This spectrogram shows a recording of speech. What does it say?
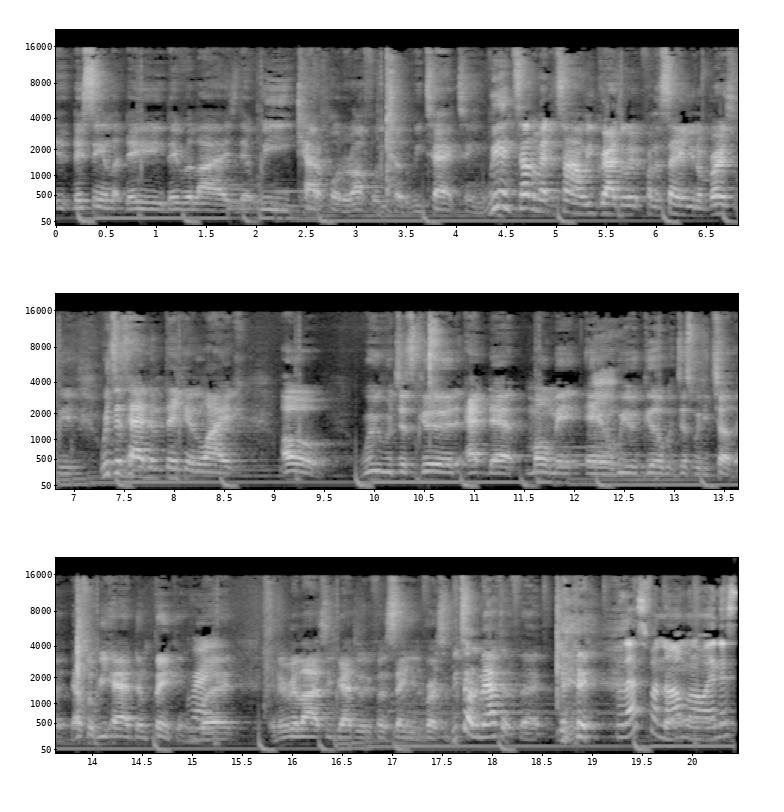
it, they seemed like they they realized that we catapulted off of each other. We tag team. We didn't tell them at the time we graduated from the same university. We just had them thinking like, oh, we were just good at that moment and we were good with just with each other. That's what we had them thinking. Right. But and then realized he graduated from the same university. We told him after the fact. well, that's phenomenal, uh, and it's.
